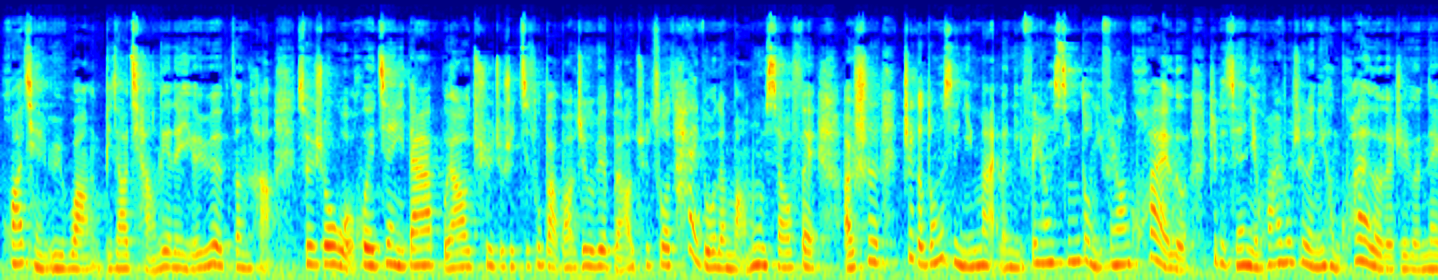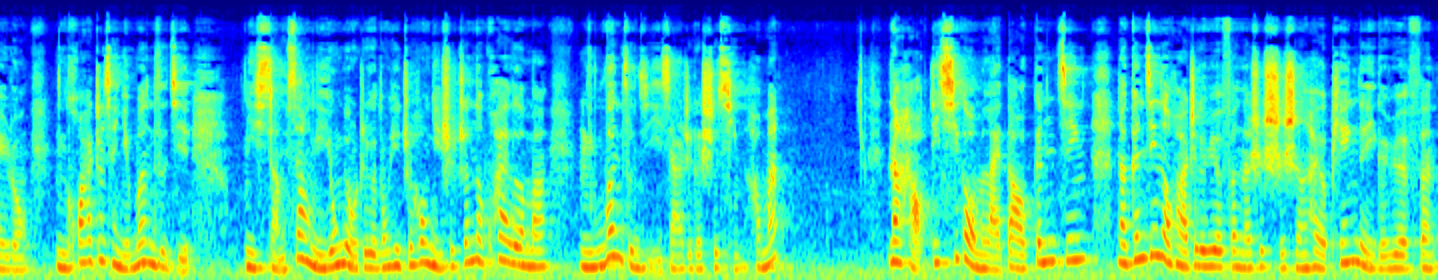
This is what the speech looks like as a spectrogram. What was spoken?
花钱欲望比较强烈的一个月份哈，所以说我会建议大家不要去，就是鸡兔宝宝这个月不要去做太多的盲目消费。而是这个东西你买了，你非常心动，你非常快乐，这笔钱你花出去了，你很快乐的这个内容，你花之前你问自己，你想象你拥有这个东西之后，你是真的快乐吗？你问自己一下这个事情好吗？那好，第七个我们来到庚金。那庚金的话，这个月份呢是食神还有偏印的一个月份。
